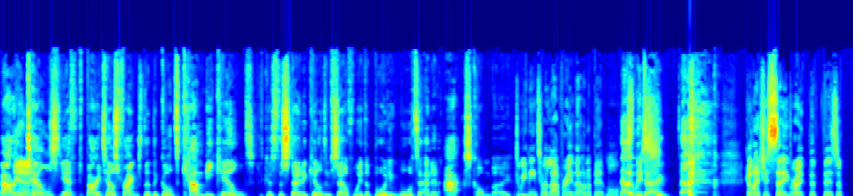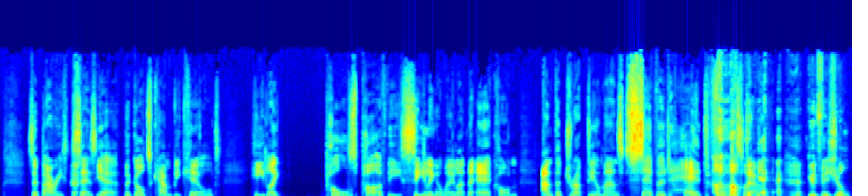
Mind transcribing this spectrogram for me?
Barry Yeah. tells yeah, Barry tells Frank that the gods can be killed because the stoner killed himself with a boiling water and an axe combo. Do we need to elaborate that on a bit more? No, we this- don't. No. Can I just say, right? The, there's a. So Barry says, yeah, the gods can be killed. He like pulls part of the ceiling away, like the aircon, and the drug deal man's severed head falls Oh, down. yeah. Good visual.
